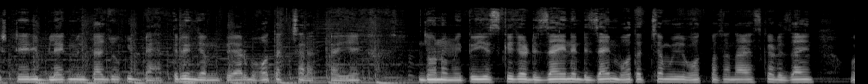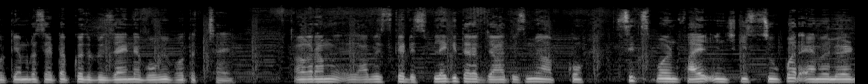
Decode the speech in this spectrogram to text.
स्टेरी ब्लैक मिलता है, जो कि बेहतरीन जमते हैं यार, बहुत अच्छा लगता है ये दोनों में। तो ये इसके जो डिज़ाइन है, डिज़ाइन बहुत अच्छा मुझे बहुत पसंद आया इसका डिज़ाइन और कैमरा सेटअप का जो डिज़ाइन है, वो भी बहुत अच्छा है। अगर हम, अब इसके डिस्प्ले की तरफ़ जाए तो इसमें आपको 6.5 इंच की super AMOLED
